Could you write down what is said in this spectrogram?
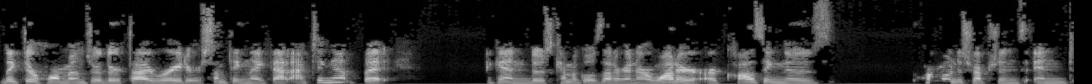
like their hormones or their thyroid or something like that acting up. But again those chemicals that are in our water are causing those hormone disruptions and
